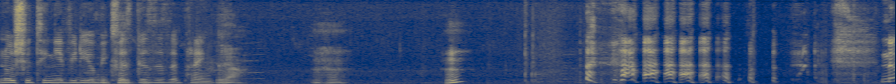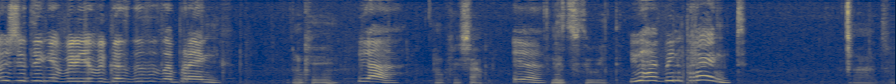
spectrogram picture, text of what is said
no shooting a video because this is a prank yeah uh -huh. Mhm. No shooting a video? Because this is a prank. Okay. Yeah. Okay sharp. Yeah. Let's do it. You have been pranked. Ah, too.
